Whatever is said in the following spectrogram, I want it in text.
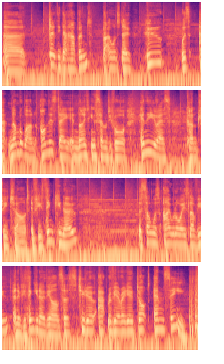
Uh, don't think that happened, but I want to know who was at number one on this day in 1974 in the US country chart. If you think you know, the song was I Will Always Love You, and if you think you know the answer, studio at rivieraradio.mc.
